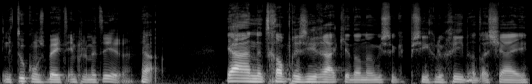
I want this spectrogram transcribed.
in de toekomst beter implementeren. Ja, ja en het grappige is, hier raak je dan ook een stukje psychologie. Dat als jij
